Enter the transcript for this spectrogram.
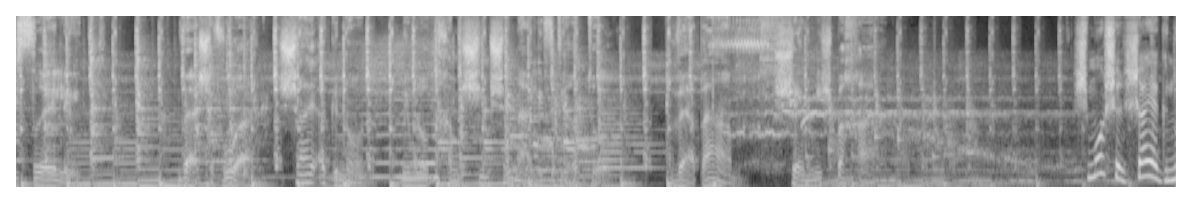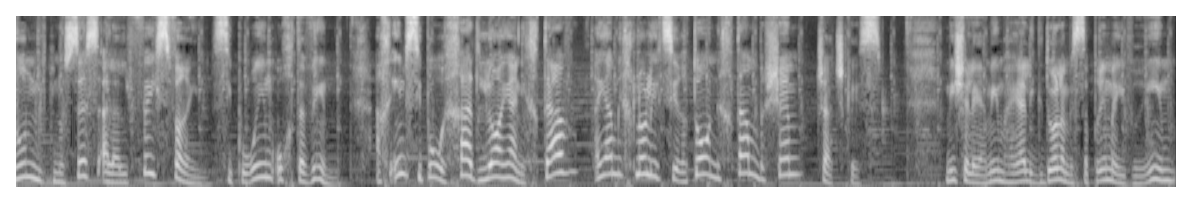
ישראלית. והשבוע, שי עגנון, במלאת 50 שנה לפטירתו. והפעם, שם משפחה. שמו של שי עגנון מתנוסס על אלפי ספרים, סיפורים וכתבים, אך אם סיפור אחד לא היה נכתב, היה מכלול יצירתו נחתם בשם צ'אצ'קס. מי שלימים היה לגדול המספרים העבריים,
